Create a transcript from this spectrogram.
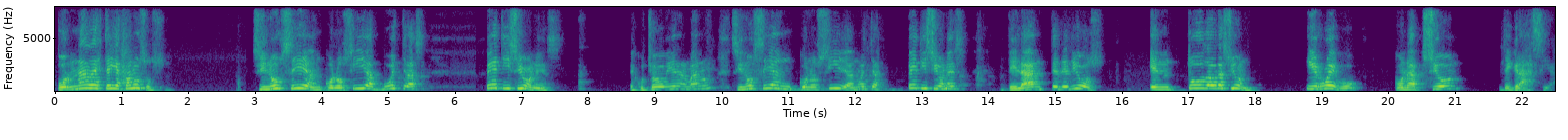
por nada estéis afanosos si no sean conocidas vuestras peticiones. ¿Escuchó bien, hermano? Si no sean conocidas nuestras peticiones delante de Dios en toda oración y ruego con acción de gracia.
